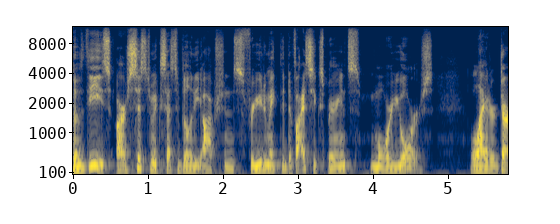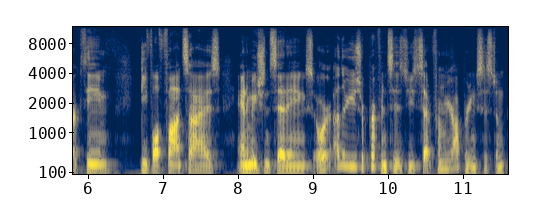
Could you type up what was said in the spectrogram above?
So these are system accessibility options for you to make the device experience more yours. Light or dark theme, default font size, animation settings, or other user preferences you set from your operating system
